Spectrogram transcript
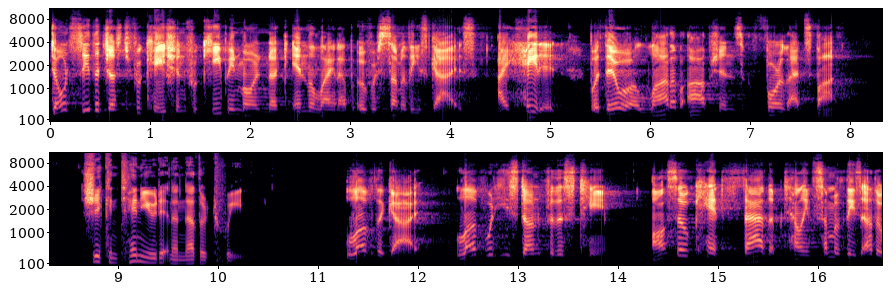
don't see the justification for keeping Martinook in the lineup over some of these guys. I hate it, but there were a lot of options for that spot. She continued in another tweet. Love the guy. Love what he's done for this team. Also, can't fathom telling some of these other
